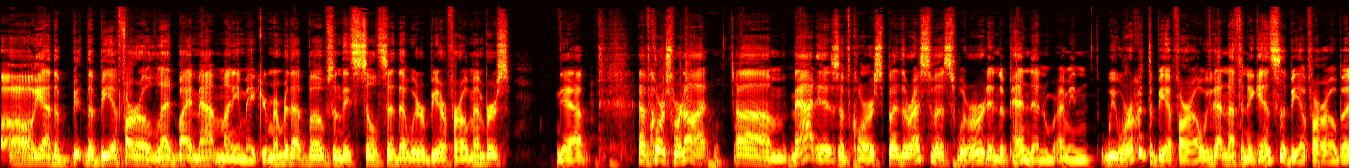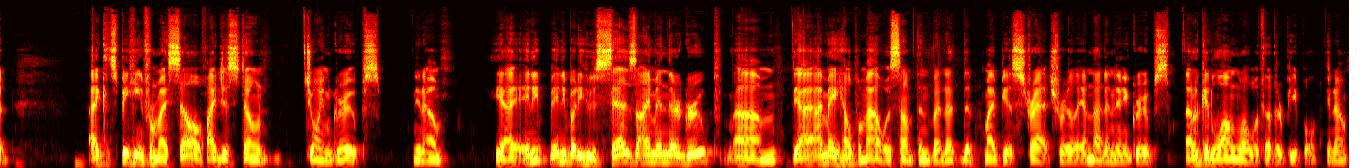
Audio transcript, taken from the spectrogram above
Oh yeah, the the BFRO led by Matt Moneymaker. Remember that, Bobes, when they still said that we were BFRO members? Yeah, of course we're not. Um, Matt is, of course, but the rest of us we're independent. I mean, we work with the BFRO. We've got nothing against the BFRO, but I could speaking for myself. I just don't join groups. You know, yeah. Any anybody who says I'm in their group, um, yeah, I, I may help them out with something, but that, that might be a stretch. Really, I'm not in any groups. I don't get along well with other people. You know.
